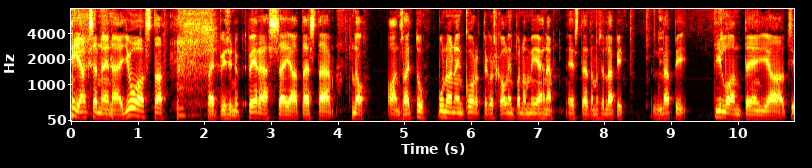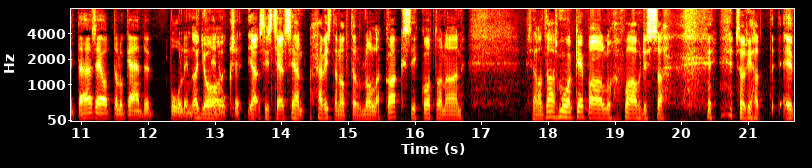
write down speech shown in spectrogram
ei jaksanut enää juosta tai pysynyt perässä. Ja tästä, no, ansaittu punainen kortti, koska olimpana miehenä estää tämmöisen läpi, läpi tilanteen. Ja sittenhän se ottelu kääntyi puulin no joo, eduksi. Ja siis Chelseahan hävisi tämän ottelun 0-2 kotonaan. Siellä on taas muuan kepa ollut vauhdissa. se oli ihan, ei,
